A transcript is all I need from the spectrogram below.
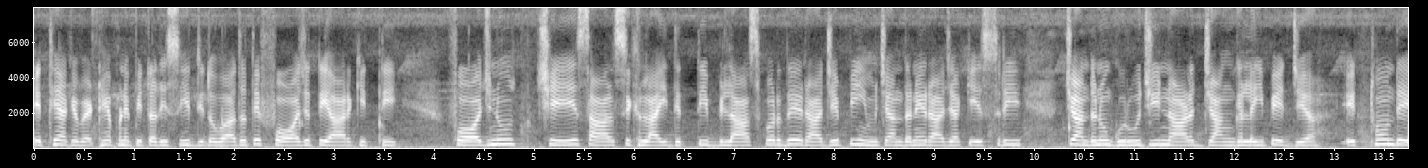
ਇੱਥੇ ਆ ਕੇ ਬੈਠੇ ਆਪਣੇ ਪਿਤਾ ਦੀ ਸ਼ਹੀਦੀ ਤੋਂ ਬਾਅਦ ਅਤੇ ਫੌਜ ਤਿਆਰ ਕੀਤੀ। ਫੌਜ ਨੂੰ 6 ਸਾਲ ਸਿਖਲਾਈ ਦਿੱਤੀ। ਬਿਲਾਸਪੁਰ ਦੇ ਰਾਜੇ ਭੀਮ ਚੰਦ ਨੇ ਰਾਜਾ ਕੇਸਰੀ ਚੰਦ ਨੂੰ ਗੁਰੂ ਜੀ ਨਾਲ ਜੰਗ ਲਈ ਭੇਜਿਆ। ਇੱਥੋਂ ਦੇ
